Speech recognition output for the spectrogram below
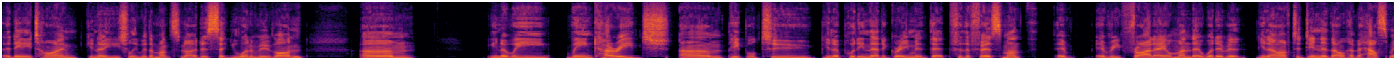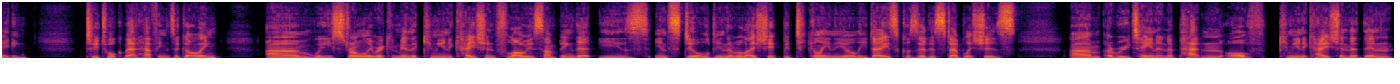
at any time. You know, usually with a month's notice that you want to move on. You know, we we encourage um, people to you know put in that agreement that for the first month, every Friday or Monday, whatever, you know, after dinner they'll have a house meeting to talk about how things are going. Um, we strongly recommend that communication flow is something that is instilled in the relationship, particularly in the early days, because it establishes um, a routine and a pattern of communication that then,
